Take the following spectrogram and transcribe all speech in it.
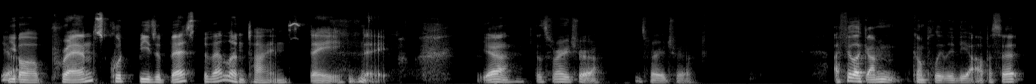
Yeah. your friends could be the best Valentine's Day day. Yeah, that's very true. That's very true. I feel like I'm completely the opposite,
